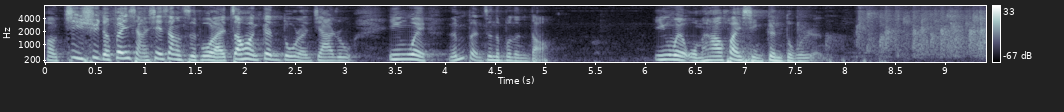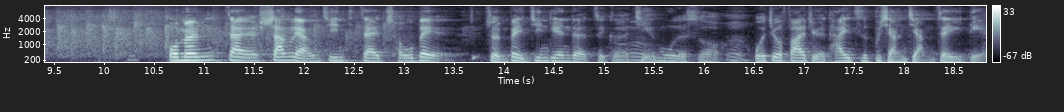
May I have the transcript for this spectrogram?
好，继续的分享线上直播来召唤更多人加入，因为人本真的不能倒，因为我们还要唤醒更多人。我们在商量今在筹备准备今天的这个节目的时候，嗯嗯、我就发觉他一直不想讲这一点，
